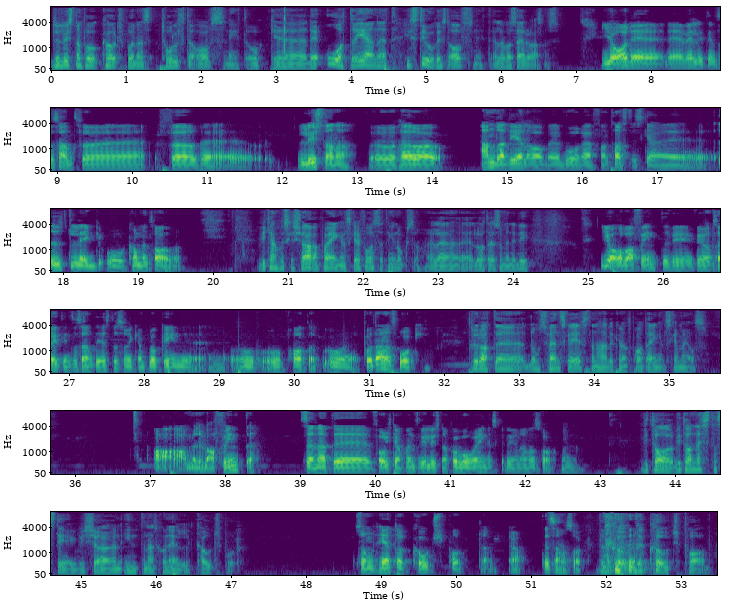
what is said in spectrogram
Du lyssnar på coachpoddens tolfte avsnitt och eh, det är återigen ett historiskt avsnitt, eller vad säger du Rasmus? Ja, det, det är väldigt intressant för, för eh, lyssnarna att höra andra delar av eh, våra fantastiska eh, utlägg och kommentarer. Vi kanske ska köra på engelska i fortsättningen också, eller eh, låter det som en idé? Ja, varför inte? Vi, vi har säkert intressanta gäster som vi kan plocka in eh, och, och prata på, på ett annat språk. Tror du att eh, de svenska gästerna hade kunnat prata engelska med oss? Ja, men varför inte? Sen att eh, folk kanske inte vill lyssna på vår engelska, det är en annan sak. Men... Vi tar, vi tar nästa steg, vi kör en internationell coachpodd. Som heter Coachpodden, ja, det är samma sak. The, co the Coach Pod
